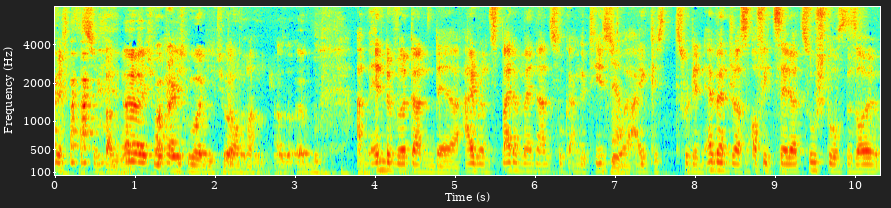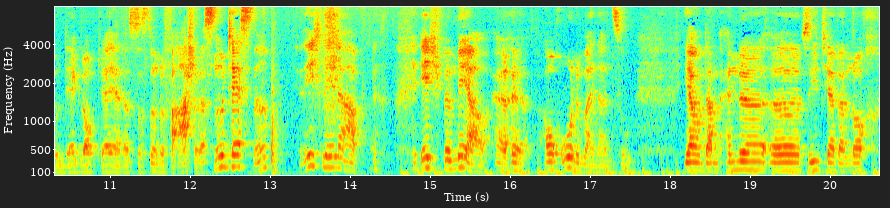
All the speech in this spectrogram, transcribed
will. Das ist super gut. Äh, ich wollte eigentlich nur die Tür aufmachen. Also, äh. Am Ende wird dann der Iron Spider-Man-Anzug angeteased, Ja. wo er eigentlich zu den Avengers offiziell dazustoßen soll und er glaubt, ja, ja, das ist nur eine Verarsche, das ist nur ein Test, ne? Ich lehne ab. Ich bin mehr, äh, auch ohne meinen Anzug. Ja, und am Ende äh, sieht ja dann noch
